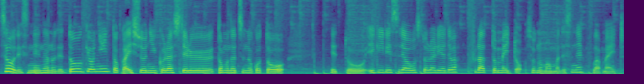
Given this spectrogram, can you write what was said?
そうですねなので同居人とか一緒に暮らしてる友達のことを、えっと、イギリスやオーストラリアではフラットメイトそのまんまですねフラットメイト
